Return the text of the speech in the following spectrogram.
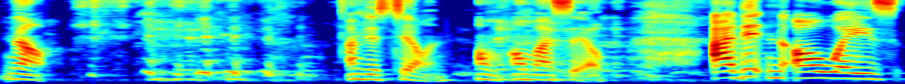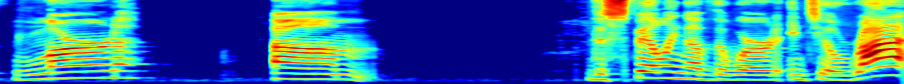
No. I'm just telling on, on myself. I didn't always learn um, the spelling of the word until right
